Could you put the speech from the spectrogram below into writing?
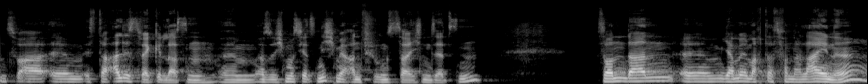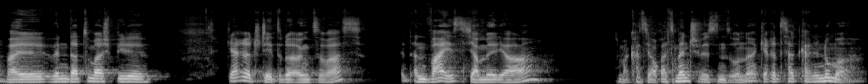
Und zwar ähm, ist da alles weggelassen. Ähm, also ich muss jetzt nicht mehr Anführungszeichen setzen, sondern ähm, YAML macht das von alleine, weil wenn da zum Beispiel Gerrit steht oder irgend sowas, dann weiß YAML ja, also man kann es ja auch als Mensch wissen, so, ne? Gerrit ist halt keine Nummer.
